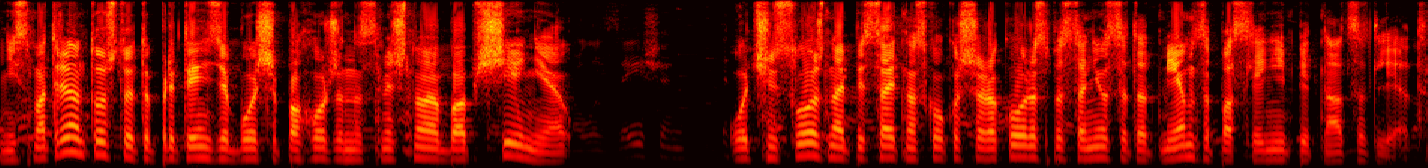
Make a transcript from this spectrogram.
Несмотря на то, что эта претензия больше похожа на смешное обобщение, очень сложно описать, насколько широко распространился этот мем за последние 15 лет.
